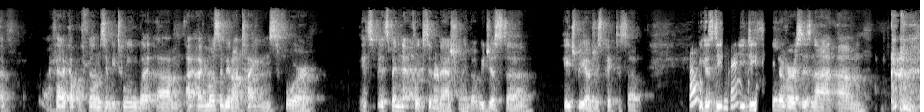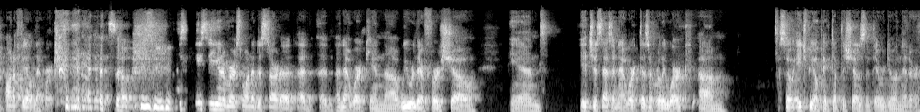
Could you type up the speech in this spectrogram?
I've, I've, had a couple films in between, but um, I, have mostly been on Titans for, it's, it's been Netflix internationally, but we just, HBO uh, just picked us up. Oh, because D- DC Universe is not, um, on a failed network. so DC Universe wanted to start a, a, a network, and uh, we were their first show, and it just as a network doesn't really work. Um, so HBO picked up the shows that they were doing that are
